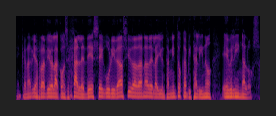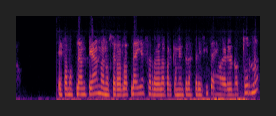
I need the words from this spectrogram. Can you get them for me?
en Canarias Radio la concejal de Seguridad Ciudadana del Ayuntamiento Capitalino, Evelyn Alonso. Estamos planteando no cerrar la playa, cerrar el aparcamiento de las Teresitas en horario nocturno,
